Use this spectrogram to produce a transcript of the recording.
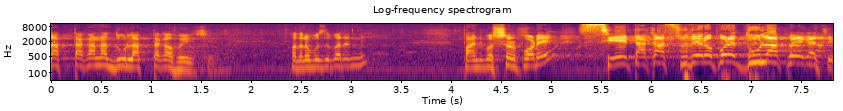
লাখ টাকা না দু লাখ টাকা হয়েছে। কথাটা বুঝতে পারেননি? পাঁচ বছর পরে সে টাকা সুদের ওপরে দু লাখ হয়ে গেছে।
